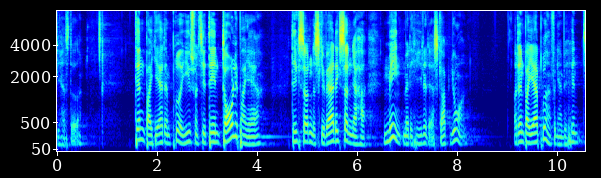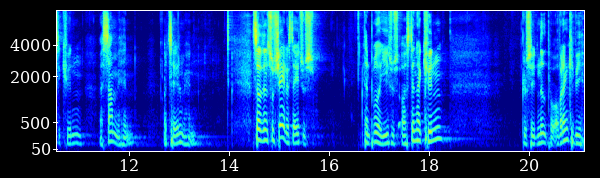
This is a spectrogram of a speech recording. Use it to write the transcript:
de her steder. Den barriere, den bryder Jesus. Han siger, det er en dårlig barriere. Det er ikke sådan, det skal være. Det er ikke sådan, jeg har ment med det hele, der er skabt jorden. Og den barriere bryder han, fordi han vil hen til kvinden, være sammen med hende og tale med hende. Så den sociale status, den bryder Jesus også. Den her kvinde blev set ned på. Og hvordan kan vi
